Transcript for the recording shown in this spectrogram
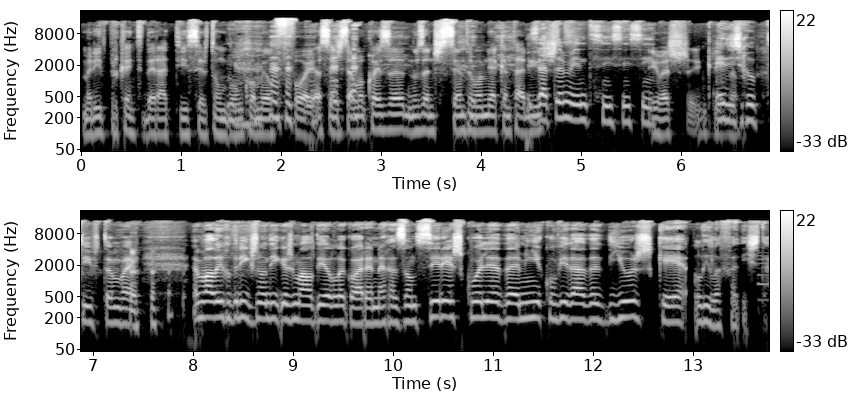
marido, por quem te dera a ti ser tão bom como ele foi. Ou seja, isto é uma coisa nos anos 60, uma mulher cantar isto. Exatamente, sim, sim, sim. Eu acho incrível. É disruptivo também. Amália Rodrigues, não digas mal dele agora, na razão de ser, é a escolha da minha convidada de hoje, que é Lila Fadista.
